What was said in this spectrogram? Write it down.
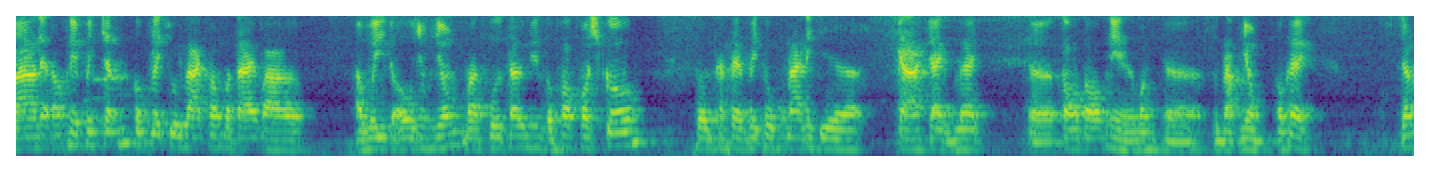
បើអ្នកទាំងអស់គ្នាពេញចិត្តកុំភ្លេចជួយ like ផងប៉ុន្តែបើអ្វីវីដេអូខ្ញុំខ្ញុំបើធ្វើទៅមានកំហុសខុសឆ្គងសូមខន្តីអភ័យទោសផងដែរនេះជា ការចែករំលែកតៗគ្នារបស់សម្រាប់ខ្ញុំ OK អញ្ចឹង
